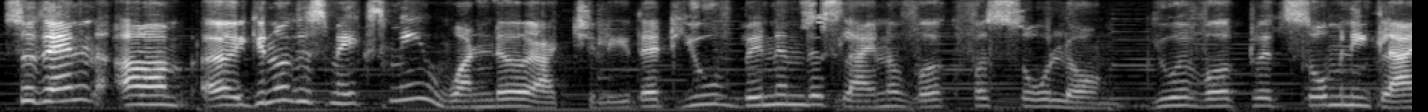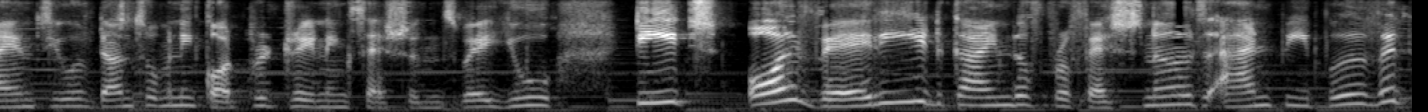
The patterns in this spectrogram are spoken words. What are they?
So then, um, uh, you know, this makes me wonder actually that you've been in this line of work for so long. You have worked with so many clients. You have done so many corporate training sessions where you teach all varied kind of professionals and people with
